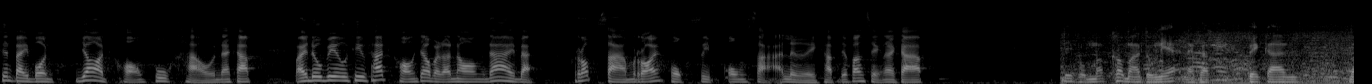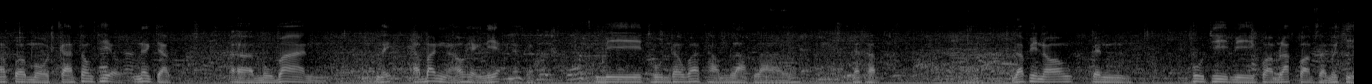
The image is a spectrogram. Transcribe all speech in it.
ขึ้นไปบนยอดของภูเขานะครับ ไปดูวิวทิวทัศน์ของจังหวัดระนองได้แบบครบ 360 องศาเลยครับ เดี๋ยวฟังเสียงหน่อยครับที่ผมเข้ามาตรงนี้นะครับเป็นการมาโปรโมทการท่องเที่ยว เนื่องจาก หมู่บ้านในบ้านเหงาแห่งนี้นะครับ มีทุนทวัฒธรรมหลากหลายนะครับ แล้วพี่น้องเป็นผู้ที่มีความรักความสามัคคี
